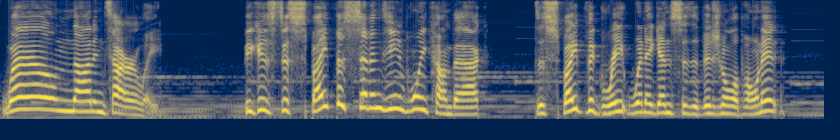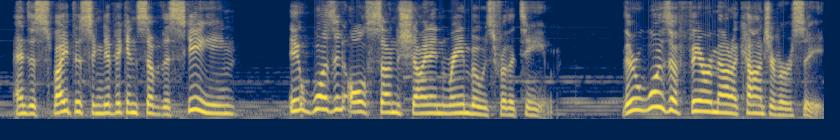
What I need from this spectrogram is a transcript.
Well, not entirely. Because despite the 17 point comeback, despite the great win against a divisional opponent, and despite the significance of the scheme, it wasn't all sunshine and rainbows for the team. There was a fair amount of controversy.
